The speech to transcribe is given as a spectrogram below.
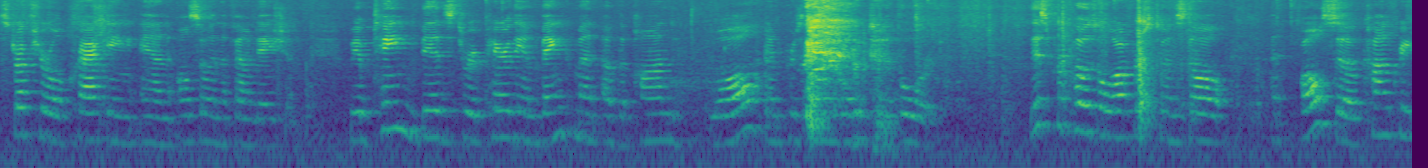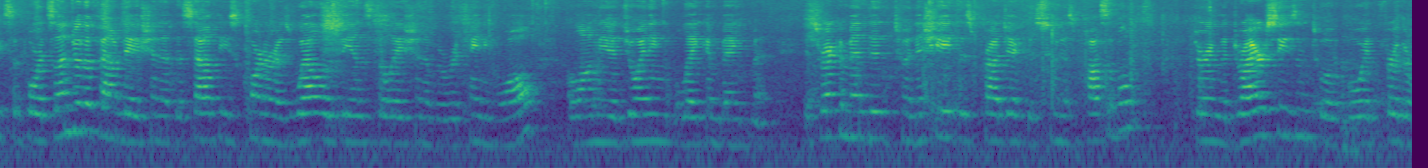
structural cracking and also in the foundation. We obtained bids to repair the embankment of the pond wall and presented them to the board. This proposal offers to install also concrete supports under the foundation at the southeast corner as well as the installation of a retaining wall along the adjoining lake embankment. It's recommended to initiate this project as soon as possible during the drier season to avoid further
